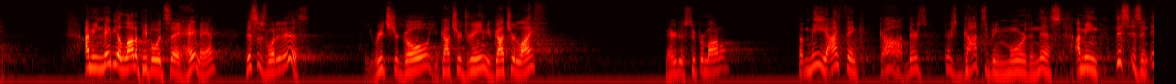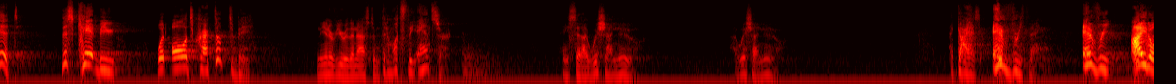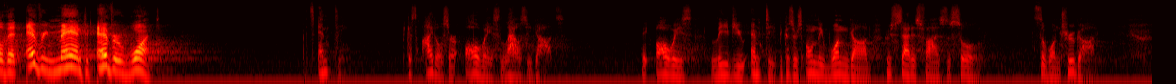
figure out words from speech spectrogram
I mean, maybe a lot of people would say, Hey, man, this is what it is. You reached your goal, you got your dream, you got your life. Married to a supermodel. But me, I think, God, there's, there's got to be more than this. I mean, this isn't it. This can't be what all it's cracked up to be. And the interviewer then asked him, Then what's the answer? And he said, I wish I knew. I wish I knew. That guy has everything, every idol that every man could ever want. But it's empty because idols are always lousy gods. They always leave you empty because there's only one God who satisfies the soul. It's the one true God.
